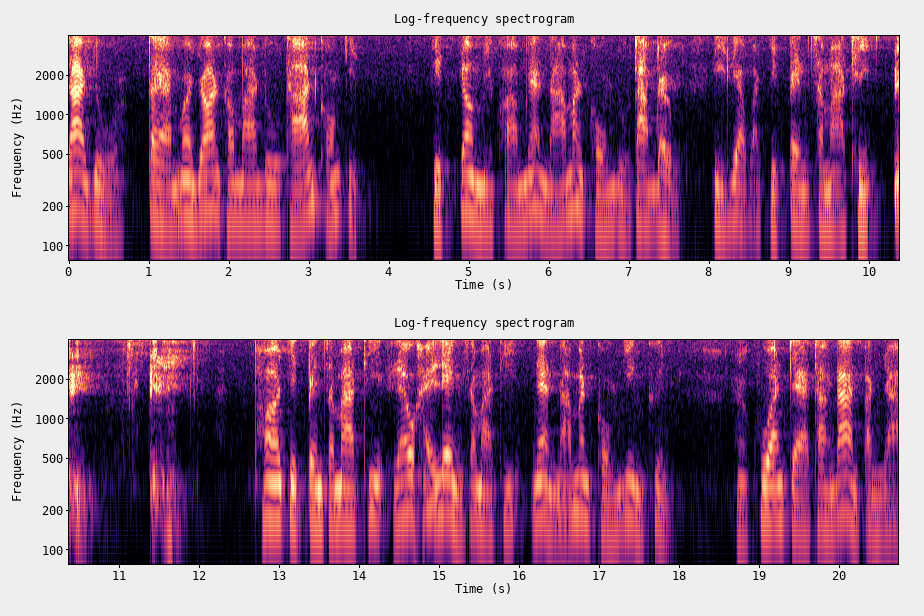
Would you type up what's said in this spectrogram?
ได้อยู่ แต่เมื่อย้อนเข้ามาดูฐานของจิต จิตย่อมมีความแน่นหนามั่นคงอยู่ตามเดิม นี่เรียกว่าจิตเป็นสมาธิ พอจิตเป็นสมาธิแล้วให้เร่งสมาธิแน่นหนามั่นคงยิ่งขึ้น ควรแก่ทางด้านปัญญา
